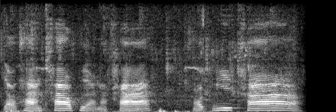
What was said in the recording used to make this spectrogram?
เดี๋ยวทานข้าวเผื่อนะคะสวัสดีค่ะ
